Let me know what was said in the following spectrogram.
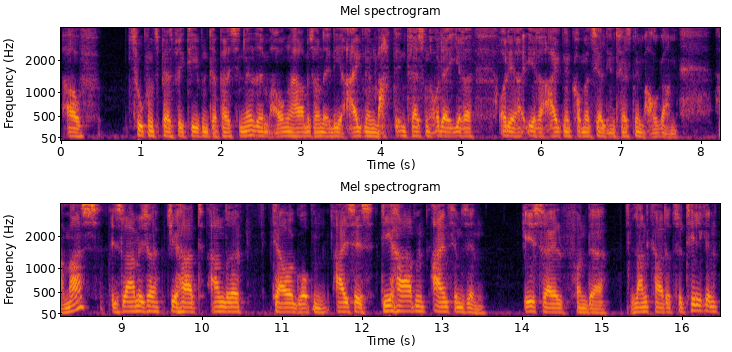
auf Zukunftsperspektiven der Palästinenser im Auge haben, sondern ihre eigenen Machtinteressen oder ihre, oder ihre eigenen kommerziellen Interessen im Auge haben. Hamas, islamischer Dschihad, andere Terrorgruppen, ISIS, die haben eins im Sinn. Israel von der Landkarte zu tilgen,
